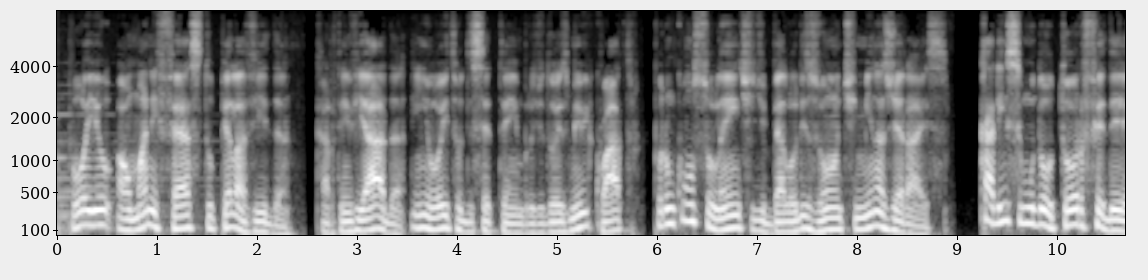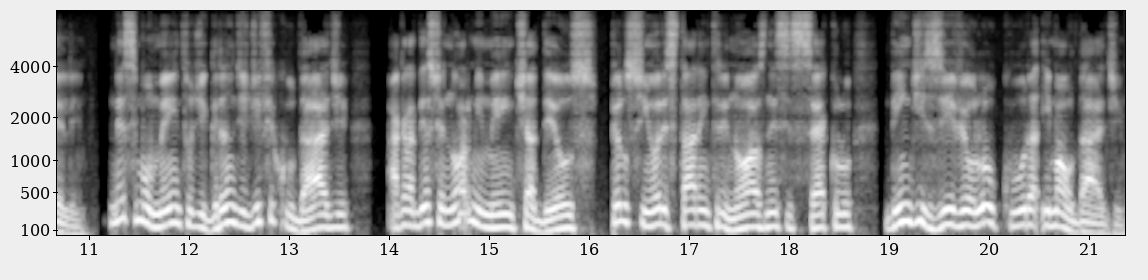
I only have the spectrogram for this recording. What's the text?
apoio ao Manifesto pela Vida. Carta enviada em 8 de setembro de 2004 por um consulente de Belo Horizonte, Minas Gerais. Caríssimo doutor Fedeli, nesse momento de grande dificuldade, agradeço enormemente a Deus pelo Senhor estar entre nós nesse século de indizível loucura e maldade.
